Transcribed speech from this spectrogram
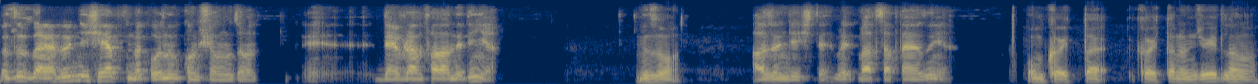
Hazır da az önce şey yaptım bak onu konuşalım o zaman. Ee, devran falan dedin ya. Ne zaman? Az önce işte WhatsApp'tan yazdın ya. Oğlum kayıtta kayıttan önceydi lan o.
